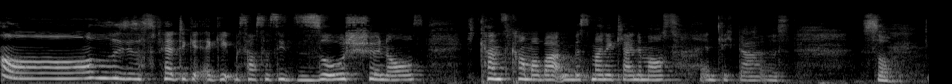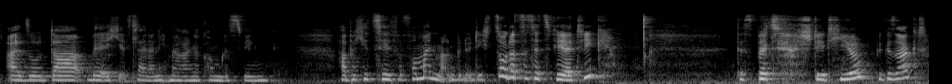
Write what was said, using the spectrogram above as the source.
Oh, dieses fertige Ergebnis aus, das sieht so schön aus. Ich kann es kaum erwarten, bis meine kleine Maus endlich da ist. So, also da wäre ich jetzt leider nicht mehr rangekommen, deswegen habe ich jetzt Hilfe von meinem Mann benötigt. So, das ist jetzt fertig. Das Bett steht hier, wie gesagt.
